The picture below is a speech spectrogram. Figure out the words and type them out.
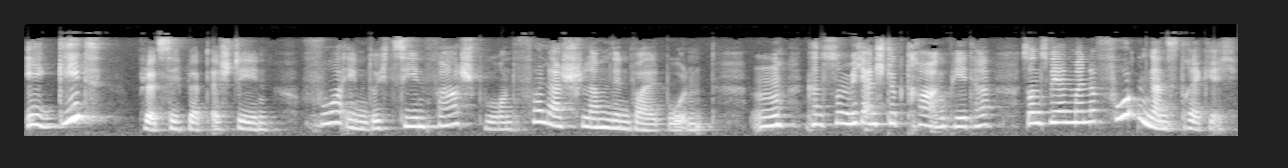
Igitt! Plötzlich bleibt er stehen. Vor ihm durchziehen Fahrspuren voller Schlamm den Waldboden. Hm, kannst du mich ein Stück tragen, Peter? Sonst wären meine Pfoten ganz dreckig.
